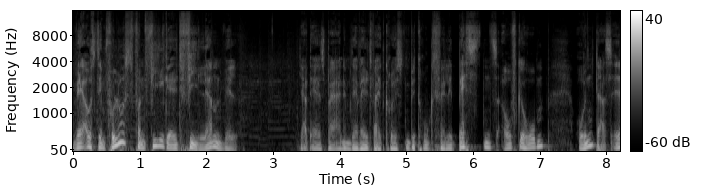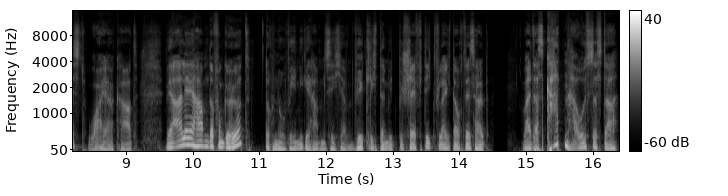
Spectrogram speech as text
wer aus dem Verlust von viel Geld viel lernen will, ja, der ist bei einem der weltweit größten Betrugsfälle bestens aufgehoben und das ist Wirecard. Wir alle haben davon gehört, doch nur wenige haben sich ja wirklich damit beschäftigt, vielleicht auch deshalb, weil das Kartenhaus, das da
